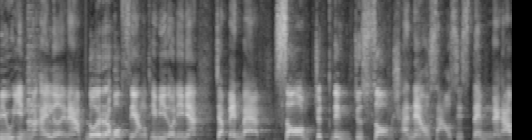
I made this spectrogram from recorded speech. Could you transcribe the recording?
บิวอินมาให้เลยนะครับ โดยระบบเสียงของทีวีตัวนี้เนี่ยจะเป็นแบบ 2.1.2 Channel Sound System นะครับ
